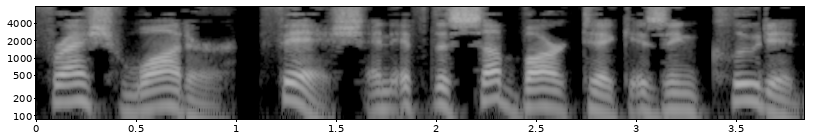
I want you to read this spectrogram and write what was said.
fresh water, fish and if the subarctic is included,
